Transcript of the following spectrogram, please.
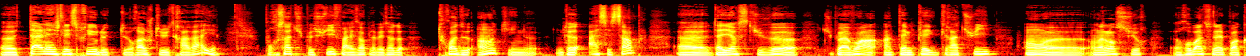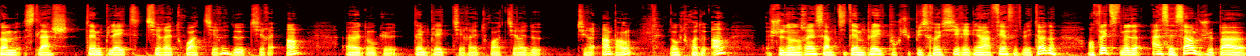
euh, t'allège l'esprit au lieu de te rajouter du travail. Pour ça, tu peux suivre par exemple la méthode 3-2-1 qui est une, méthode assez simple. Euh, d'ailleurs, si tu veux, tu peux avoir un, template gratuit en, allant sur robinsonnel.com slash template-3-2-1. donc template-3-2-1, pardon. Donc 3-2-1 je te donnerai c'est un petit template pour que tu puisses réussir et bien à faire cette méthode. En fait, c'est une méthode assez simple, je vais pas euh,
